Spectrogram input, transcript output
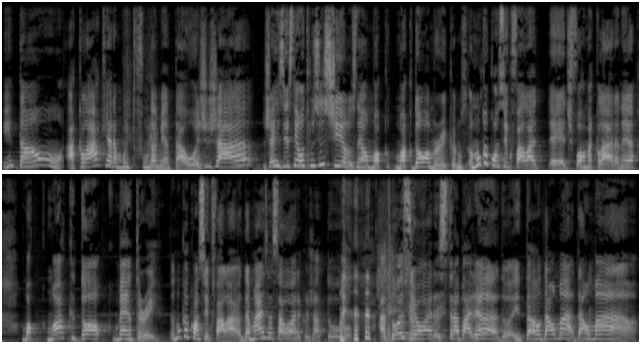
Então, a claque era muito fundamental. Hoje já, já existem outros estilos, né? O Montgomery, que eu, não, eu, nunca consigo falar é, de forma clara, né? Mock, mock documentary. Eu nunca consigo falar, ainda mais essa hora que eu já tô há 12 horas trabalhando, então dá uma, dá uma...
